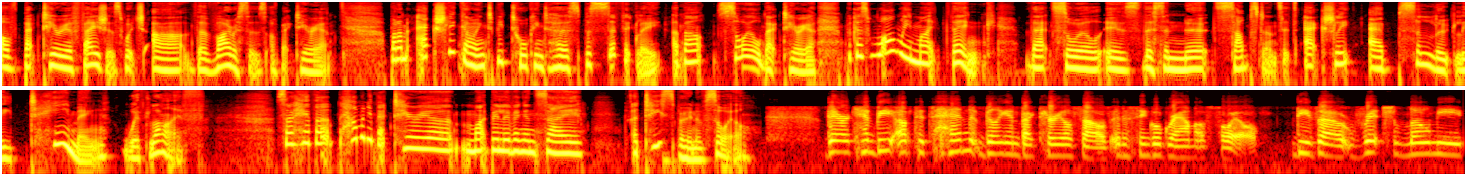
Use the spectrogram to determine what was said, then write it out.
of bacteriophages, which are the viruses of bacteria. But I'm actually going to be talking to her specifically about soil bacteria because while we might think that soil is this inert substance, it's actually absolutely teeming with life. So, Heather, how many bacteria might be living in, say, a teaspoon of soil? There can be up to 10 billion bacterial cells in a single gram of soil. These uh, rich, loamy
